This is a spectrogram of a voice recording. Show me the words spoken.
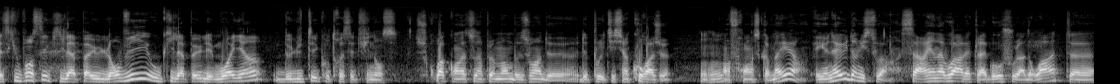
Est-ce que vous pensez qu'il n'a pas eu l'envie ou qu'il n'a pas eu les moyens de lutter contre cette finance? Je crois qu'on a tout simplement besoin de, de politiciens courageux, Mhm. en France comme ailleurs. Et il y en a eu dans l'histoire. Ça n'a rien à voir avec la gauche ou la droite. Euh,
